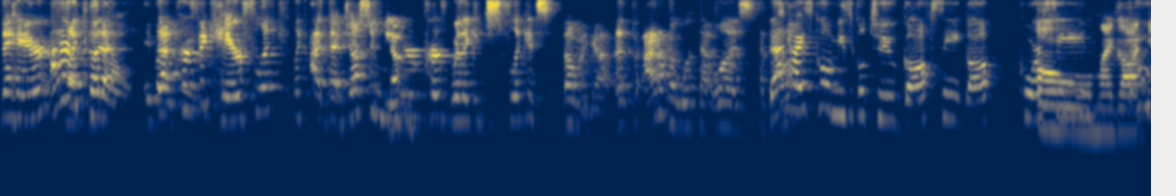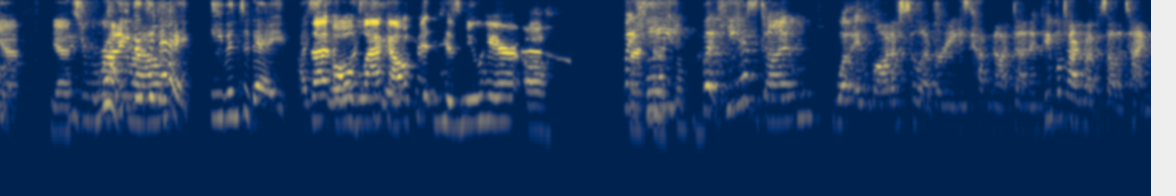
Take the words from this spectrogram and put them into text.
Yes. The hair. I had like a cutout. in my That, perfect hair flick, like I, that Justin Yep. Bieber perf, where they could just flick it. Oh my god, that I don't know what that was. That about. High School Musical two golf scene, golf course Oh scene. my God! Ooh. Yes, yes. He's Ooh, running even around. today, even today, I that still all black see outfit and his new hair. Oh, But he, but he has done what a lot of celebrities have not done, and people talk about this all the time.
